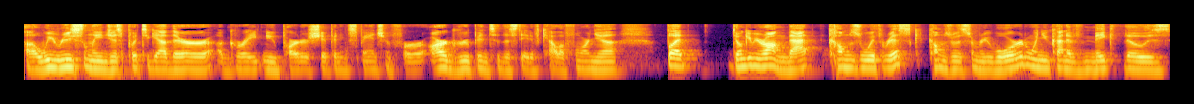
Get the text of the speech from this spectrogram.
Uh, we recently just put together a great new partnership and expansion for our group into the state of California. But don't get me wrong, that comes with risk, comes with some reward when you kind of make those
